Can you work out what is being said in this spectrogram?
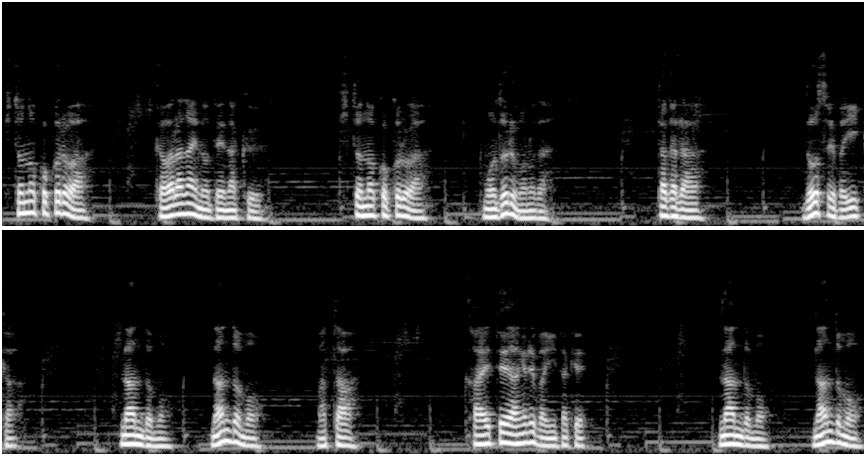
人の心は変わらないのでなく人の心は戻るものだ。だからどうすればいいか。何度も何度もまた変えてあげればいいだけ。何度も何度も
